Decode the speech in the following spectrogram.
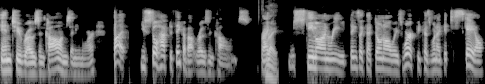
into rows and columns anymore. But you still have to think about rows and columns, right? right. Schema on read, things like that don't always work because when I get to scale,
